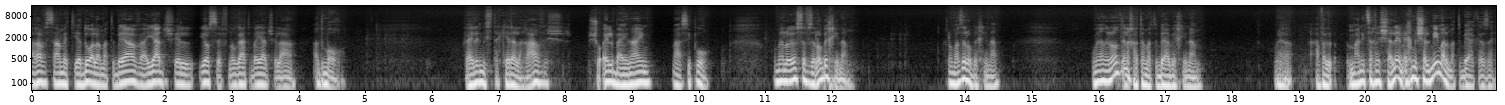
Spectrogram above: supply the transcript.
הרב שם את ידו על המטבע, והיד של יוסף נוגעת ביד של האדמו"ר. והילד מסתכל על הרב ושואל בעיניים, מה הסיפור? אומר לו, יוסף, זה לא בחינם. לא, מה זה לא בחינם? הוא אומר, אני לא נותן לך את המטבע בחינם. הוא אומר, אבל מה אני צריך לשלם? איך משלמים על מטבע כזה? הוא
